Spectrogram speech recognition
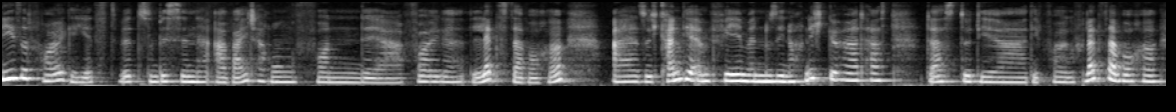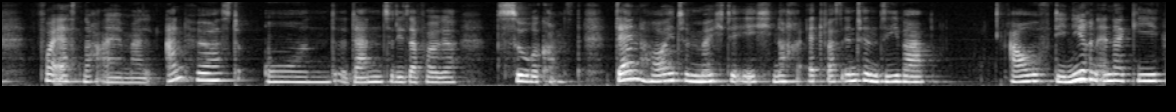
Diese Folge jetzt wird so ein bisschen eine Erweiterung von der Folge letzter Woche. Also ich kann dir empfehlen, wenn du sie noch nicht gehört hast, dass du dir die Folge von letzter Woche vorerst noch einmal anhörst und dann zu dieser Folge zurückkommst. Denn heute möchte ich noch etwas intensiver auf die Nierenenergie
